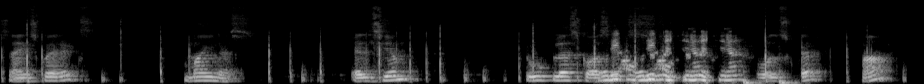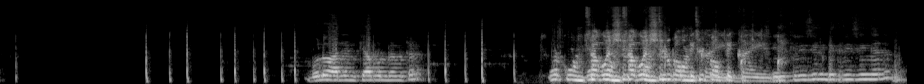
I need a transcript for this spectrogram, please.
sine square X minus LCM two plus cos whole square हाँ? बोलो आर्यन क्या बोल रहे बेटा? कौन सा कौन सा क्वेश्चन कौन सा टॉपिक का है इंक्रीजिंग डिक्रीजिंग है ना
